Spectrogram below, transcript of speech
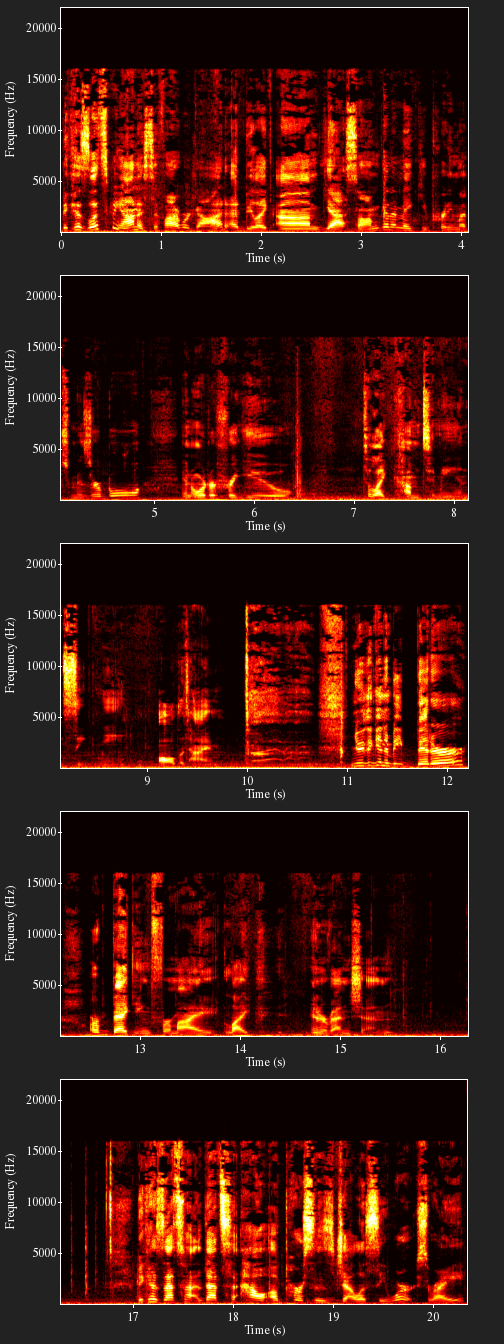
Because let's be honest, if I were God, I'd be like, um, yeah, so I'm going to make you pretty much miserable in order for you to like come to me and seek me all the time. You're either going to be bitter or begging for my like intervention. Because that's how, that's how a person's jealousy works, right?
